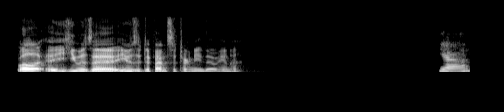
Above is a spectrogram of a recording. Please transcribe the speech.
well, uh, he was a he was a defense attorney though, you know. Yeah.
